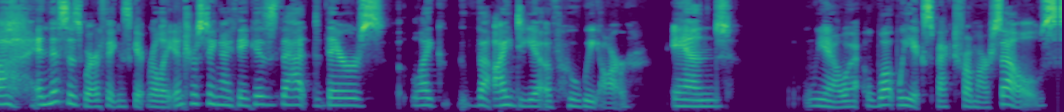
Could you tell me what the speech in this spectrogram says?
Ah, and this is where things get really interesting, I think, is that there's like the idea of who we are. And you know what we expect from ourselves.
